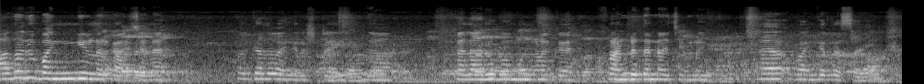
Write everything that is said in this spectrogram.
അതൊരു ഭംഗിയുള്ളൊരു കാഴ്ച അല്ലേ? അവർക്കത് ഭയങ്കര ഇഷ്ടമായി കലാരൂപങ്ങളൊക്കെ ഫ്രണ്ടിൽ തന്നെ വെച്ചിട്ടുണ്ട് ഭയങ്കര രസമായി.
